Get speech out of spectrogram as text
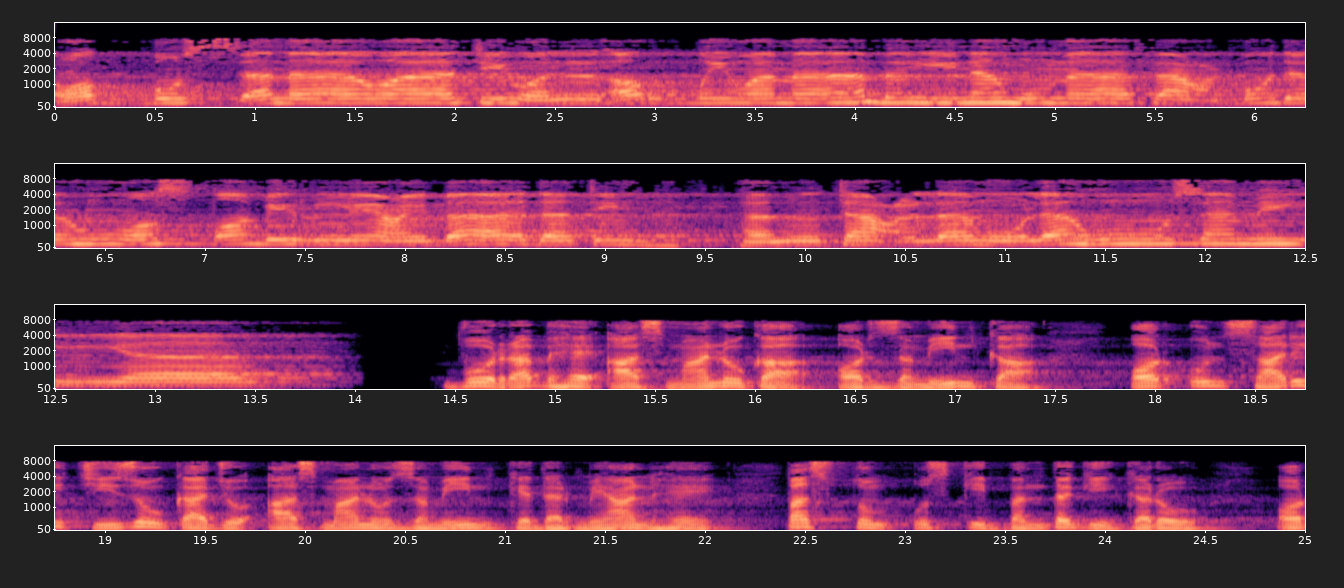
رب السماوات والأرض وما بينهما فاعبده واصطبر لعبادته هل تعلم له سميا؟ وہ رب ہے آسمانوں کا اور زمین کا اور ان ساری چیزوں کا جو آسمان و زمین کے درمیان ہے پس تم اس کی بندگی کرو اور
